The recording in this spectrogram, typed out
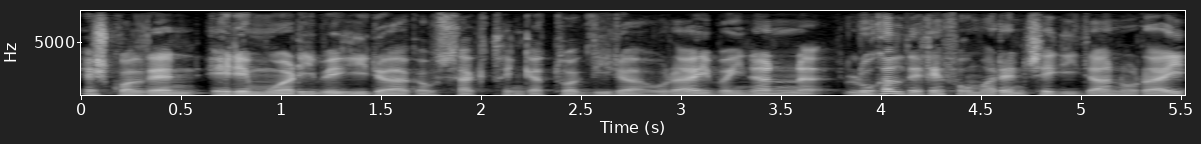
Eskualden ere muari begira gauzak trinkatuak dira orai, baina lugalde reformaren segidan orai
